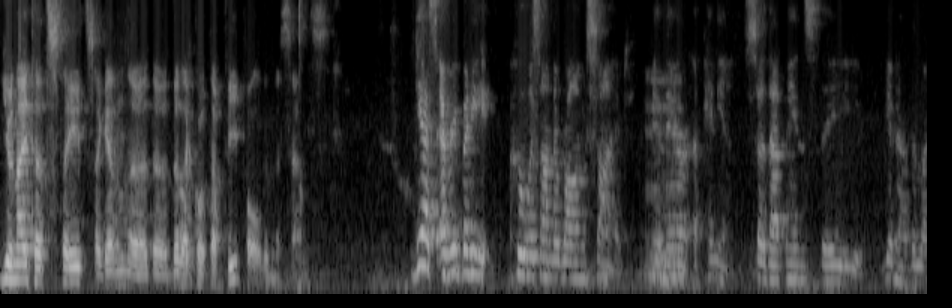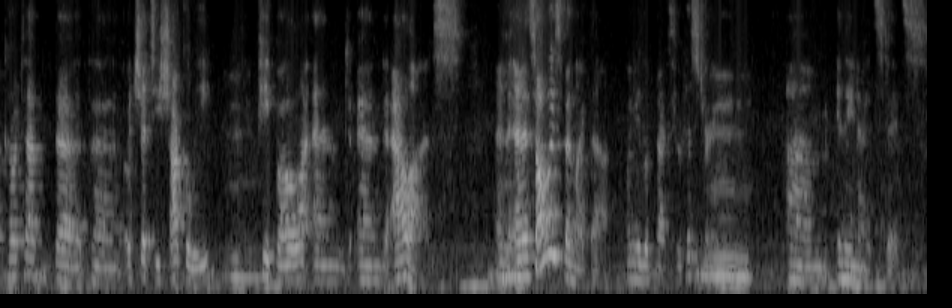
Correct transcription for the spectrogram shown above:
United States again, uh, the the Lakota people in a sense. Yes, everybody who was on the wrong side Mm-hmm. in their opinion. So that means the you know the Lakota, the the Oceti Sakowin Mhm. people and and allies, and and it's always been like that when you look back through history Mhm. um, in the United States.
